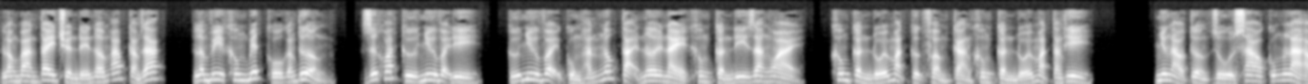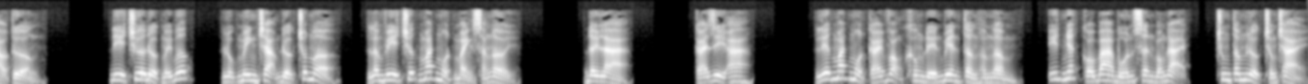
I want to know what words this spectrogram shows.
Lòng bàn tay truyền đến ấm áp cảm giác, Lâm Vi không biết cố gắng tưởng, dứt khoát cứ như vậy đi, cứ như vậy cùng hắn ngốc tại nơi này không cần đi ra ngoài, không cần đối mặt cực phẩm càng không cần đối mặt tăng thi. Nhưng ảo tưởng dù sao cũng là ảo tưởng. Đi chưa được mấy bước, Lục Minh chạm được chốt mở, Lâm Vi trước mắt một mảnh sáng ngời. Đây là... Cái gì a? Liếc mắt một cái vọng không đến biên tầng hầm ngầm, ít nhất có 3-4 sân bóng đại, trung tâm lược chống trải,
